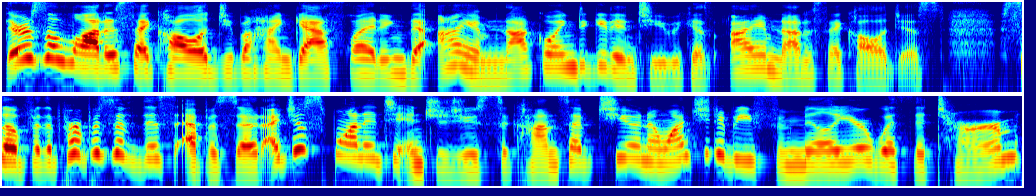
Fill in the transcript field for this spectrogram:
there's a lot of psychology behind gaslighting that I am not going to get into because I am not a psychologist. So, for the purpose of this episode, I just wanted to introduce the concept to you and I want you to be familiar with the term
